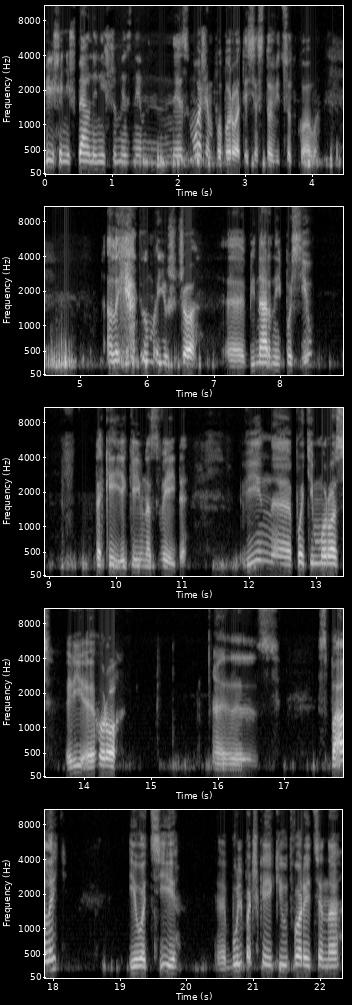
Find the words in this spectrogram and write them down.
більше ніж впевнений, що ми з ним не зможемо поборотися 100%. Але я думаю, що е, бінарний посів, такий, який в нас вийде, він е, потім мороз е, горох спалить. І оці бульбачки, які утворюються на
